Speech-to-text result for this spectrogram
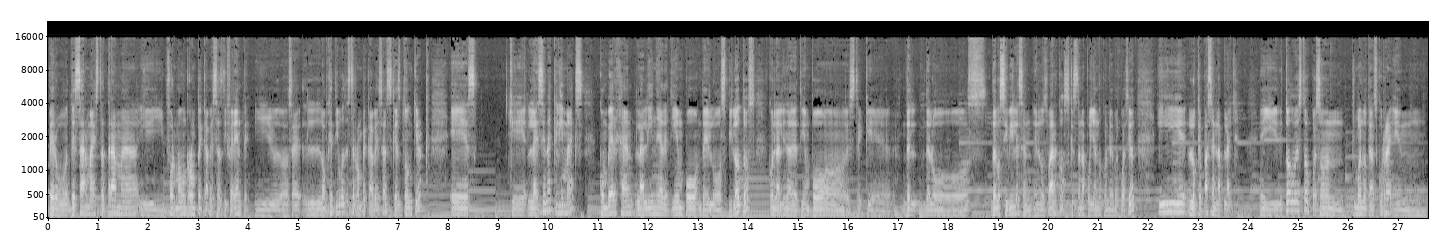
pero desarma esta trama y forma un rompecabezas diferente. Y, o sea, el objetivo de este rompecabezas, que es Dunkirk, es que la escena clímax converjan la línea de tiempo de los pilotos con la línea de tiempo este, que de, los, de los civiles en, en los barcos que están apoyando con la evacuación y lo que pasa en la playa. Y todo esto pues son, bueno, transcurre en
